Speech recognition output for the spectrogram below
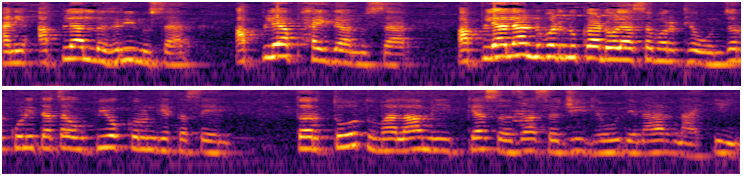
आणि आपल्या लहरीनुसार आपल्या फायद्यानुसार आपल्याला निवडणुका डोळ्यासमोर ठेवून जर कोणी त्याचा उपयोग करून घेत असेल तर तो तुम्हाला मी इतक्या सहजासहजी घेऊ देणार नाही.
